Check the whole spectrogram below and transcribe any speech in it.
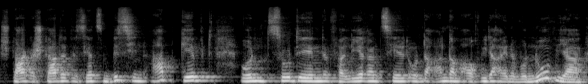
stark gestartet ist, jetzt ein bisschen abgibt. Und zu den Verlierern zählt unter anderem auch wieder eine Vonovia.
